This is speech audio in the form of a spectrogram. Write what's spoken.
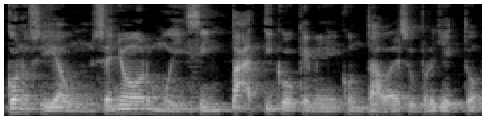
conocí a un señor muy simpático que me contaba de su proyecto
